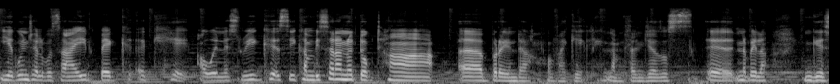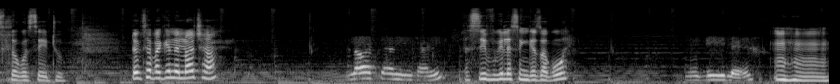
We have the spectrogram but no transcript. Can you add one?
Ye kunjalo busayi back care awareness week sikhambisana nodr uh, brenda vakele namhlanje azosnabela uh, ngesihloko sethu. Dr vakele lotsha? Lotsha njani sivukile singeza kuwe? Vukile mhm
